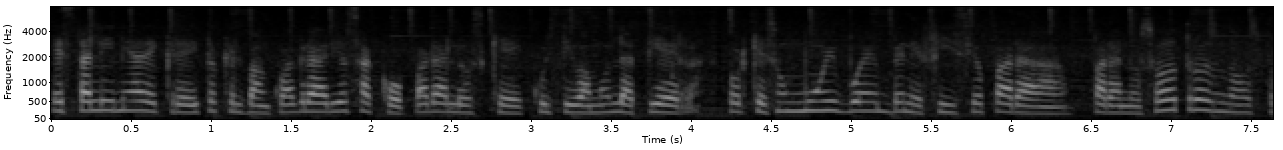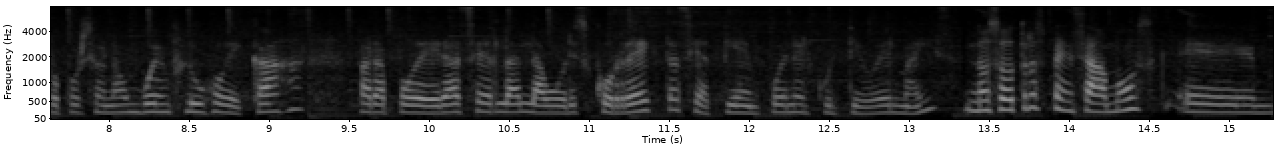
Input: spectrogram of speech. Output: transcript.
esta línea de crédito que el Banco Agrario sacó para los que cultivamos la tierra, porque es un muy buen beneficio para, nosotros, nos proporciona un buen flujo de caja para poder hacer las labores correctas y a tiempo en el cultivo del maíz. Nosotros pensamos eh,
